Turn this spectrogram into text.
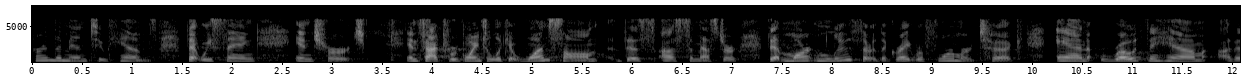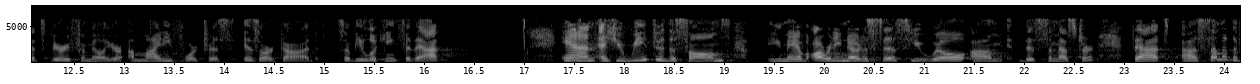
turned them into hymns that we sing in church. In fact, we're going to look at one psalm this uh, semester that Martin Luther, the great reformer, took and wrote the hymn uh, that's very familiar A Mighty Fortress is Our God. So be looking for that. And as you read through the Psalms, you may have already noticed this, you will um, this semester, that uh, some of the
